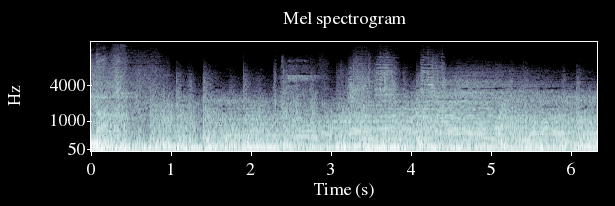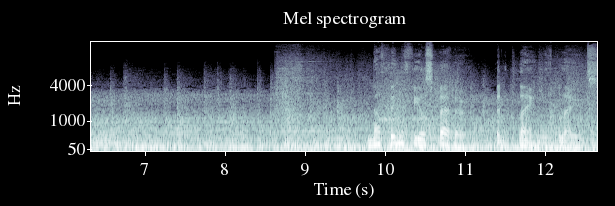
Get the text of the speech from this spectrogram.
enough. Nothing feels better than playing with blades.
